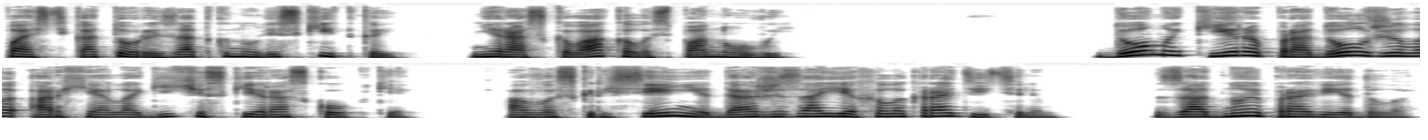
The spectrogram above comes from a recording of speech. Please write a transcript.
пасть которой заткнули скидкой, не расквакалась по новой. Дома Кира продолжила археологические раскопки а в воскресенье даже заехала к родителям. Заодно и проведала.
